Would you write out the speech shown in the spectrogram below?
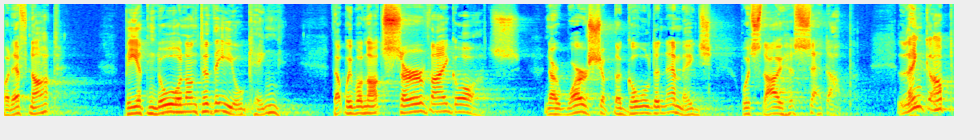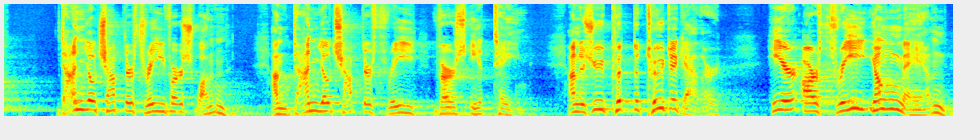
But if not, be it known unto thee, O king, that we will not serve thy gods, nor worship the golden image which thou hast set up. Link up Daniel chapter 3, verse 1, and Daniel chapter 3, verse 18. And as you put the two together, here are three young men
